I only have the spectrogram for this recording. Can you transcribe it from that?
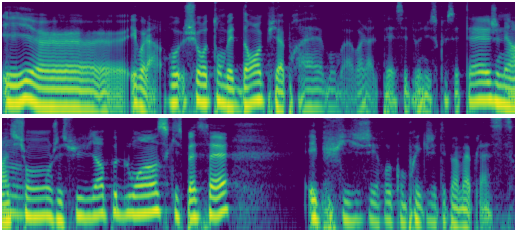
Et, euh, et voilà, re- je suis retombée dedans. Et puis après, bon bah voilà, le PS est devenu ce que c'était. Génération, j'ai suivi un peu de loin ce qui se passait. Et puis j'ai recompris que j'étais pas à ma place.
